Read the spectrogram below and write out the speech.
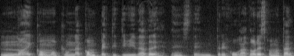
No hay como que una competitividad de, este, entre jugadores como tal,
